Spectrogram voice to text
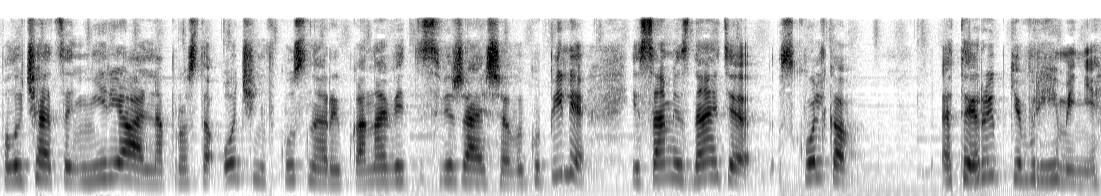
получается нереально, просто очень вкусная рыбка. Она ведь свежайшая. Вы купили и сами знаете, сколько этой рыбки времени.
